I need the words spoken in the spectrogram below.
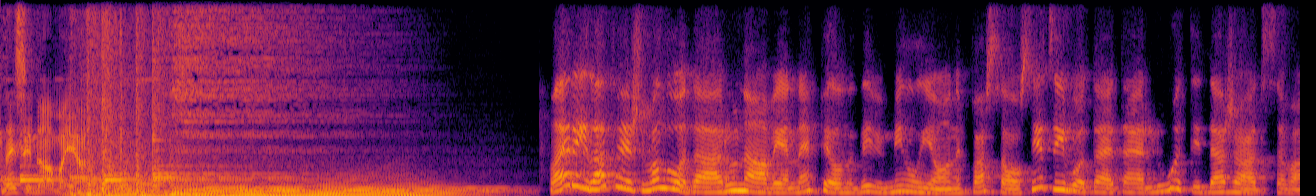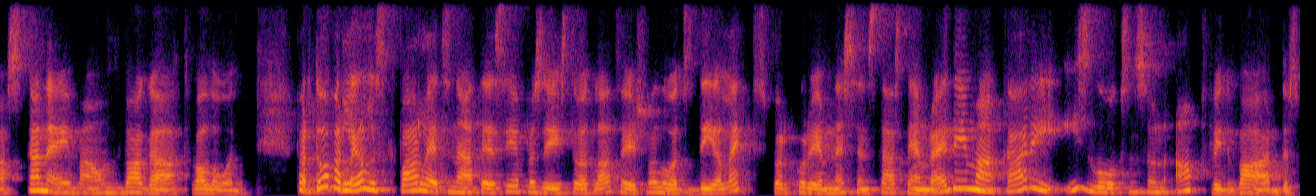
nezināmajā. Lai arī latviešu valodā runā vien nepilni divi miljoni pasaules iedzīvotāji, tā ir ļoti dažāda savā skanējumā un bagāta valoda. Par to var lieliski pārliecināties, iepazīstot latviešu valodas dialektus, par kuriem nesen stāstījām raidījumā, kā arī izloksnes un apvidu vārdus.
